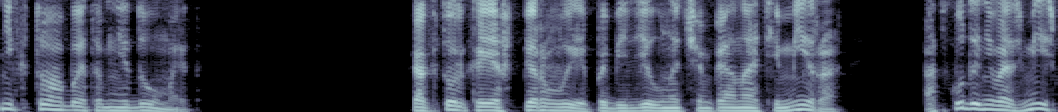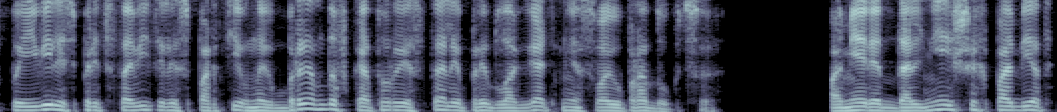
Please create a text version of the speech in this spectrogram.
никто об этом не думает. Как только я впервые победил на чемпионате мира, откуда ни возьмись появились представители спортивных брендов, которые стали предлагать мне свою продукцию. По мере дальнейших побед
